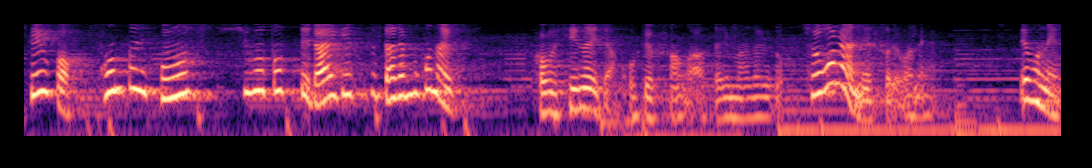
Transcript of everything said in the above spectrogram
っていうか本当にこの仕事って来月誰も来ないかもしれないじゃん。お客さんが当たり前だけど。しょうがないねそれはね。でもね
